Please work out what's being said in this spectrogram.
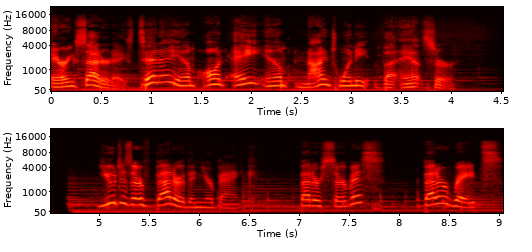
airing Saturdays, 10 a.m. on AM 920 The Answer. You deserve better than your bank. Better service, better rates,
